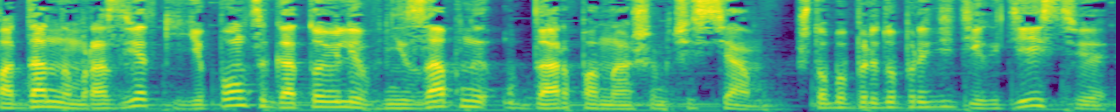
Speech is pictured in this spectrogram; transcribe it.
По данным разведки, японцы готовили внезапный удар по нашим частям. Чтобы предупредить их действия, действия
